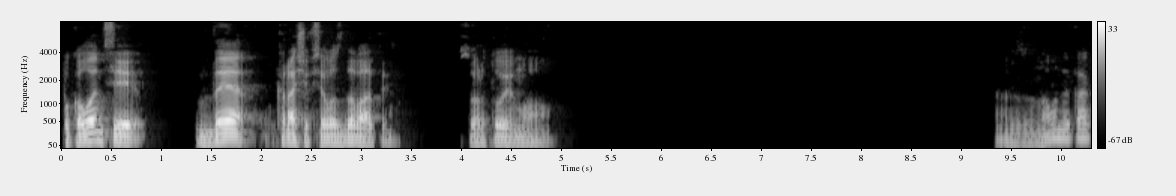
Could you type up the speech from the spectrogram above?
по колонці, де краще всього здавати. Сортуємо. Знову не так.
